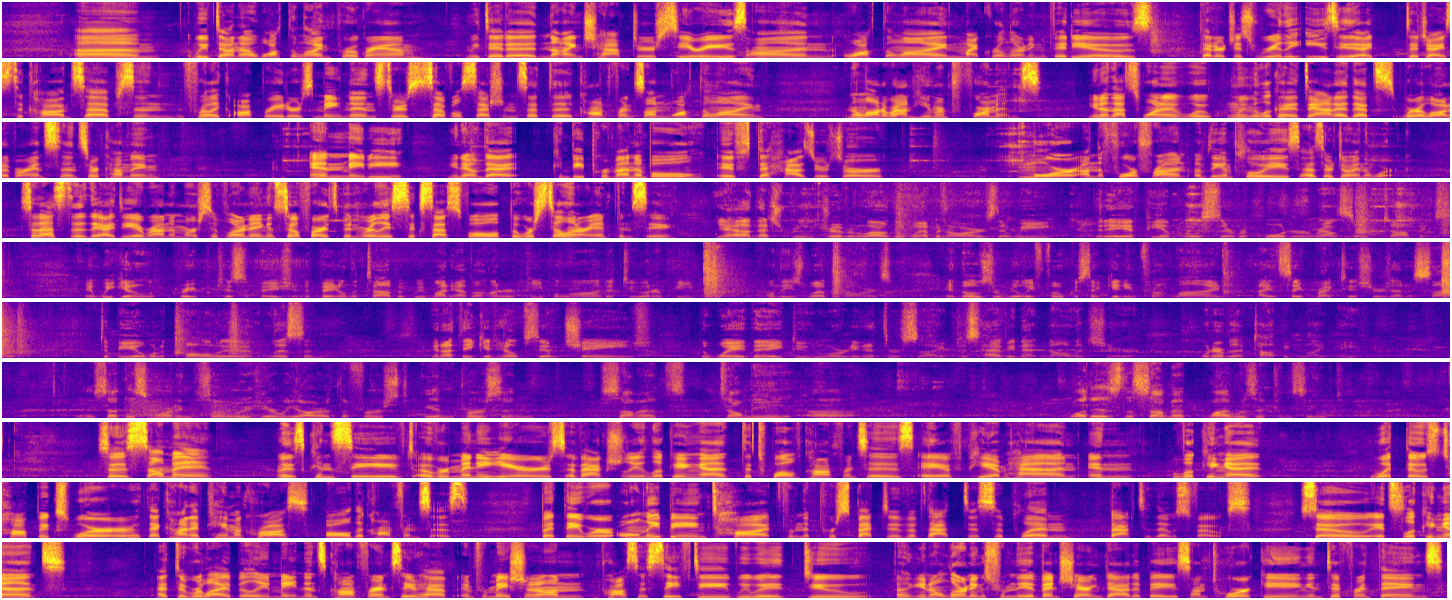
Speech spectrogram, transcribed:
Um, we've done a walk the line program we did a nine chapter series on walk the line, micro learning videos that are just really easy to digest the concepts and for like operators maintenance. There's several sessions at the conference on walk the line and a lot around human performance. You know, that's one of what, when we look at data, that's where a lot of our incidents are coming. And maybe, you know, that can be preventable if the hazards are more on the forefront of the employees as they're doing the work. So that's the, the idea around immersive learning. And so far it's been really successful, but we're still in our infancy. Yeah, that's really driven a lot of the webinars that we that AFPM hosts every quarter around certain topics. And we get a great participation. Depending on the topic, we might have 100 people on to 200 people on these webinars. And those are really focused at getting frontline, I'd say practitioners at a site to be able to call in and listen. And I think it helps them change the way they do learning at their site, just having that knowledge share, whatever that topic might be. And I said this morning, so we, here we are at the first in-person summit. Tell me, uh, what is the summit? Why was it conceived? So the summit was conceived over many years of actually looking at the 12 conferences AFPM had and looking at what those topics were that kind of came across all the conferences. But they were only being taught from the perspective of that discipline back to those folks. So it's looking at at the reliability and maintenance conference they would have information on process safety we would do uh, you know learnings from the event sharing database on torquing and different things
